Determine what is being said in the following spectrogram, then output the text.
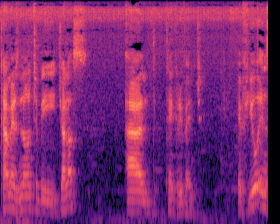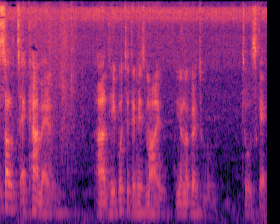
Camels known to be jealous and take revenge. If you insult a camel and he put it in his mind, you're not going to to escape.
